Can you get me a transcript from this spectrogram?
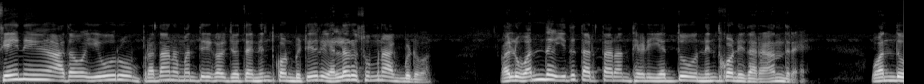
ಸೇನೆ ಅಥವಾ ಇವರು ಪ್ರಧಾನಮಂತ್ರಿಗಳ ಜೊತೆ ನಿಂತ್ಕೊಂಡು ಬಿಟ್ಟಿದ್ರು ಎಲ್ಲರೂ ಸುಮ್ಮನೆ ಆಗಿಬಿಡುವ. ಅಲ್ಲಿ ಒಂದು ಇದು ತರ್ತಾರೆ ಅಂಥೇಳಿ ಎದ್ದು ನಿಂತ್ಕೊಂಡಿದ್ದಾರೆ. ಅಂದರೆ ಒಂದು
